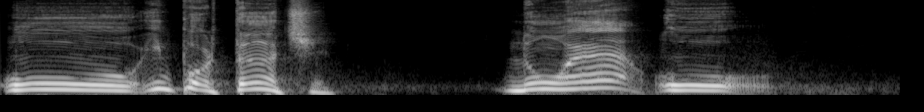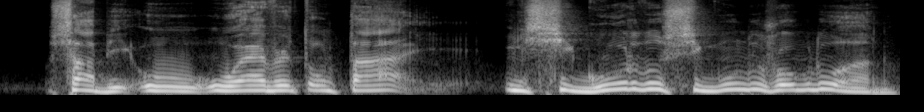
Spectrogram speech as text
o importante não é o. Sabe, o, o Everton tá inseguro no segundo jogo do ano.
